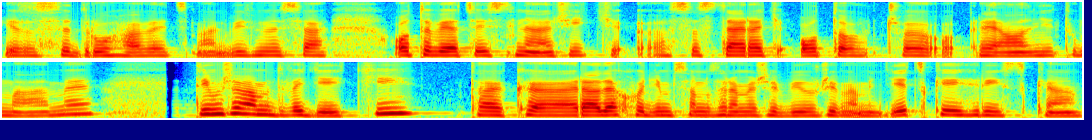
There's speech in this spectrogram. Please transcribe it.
je zase druhá vec. Mali by sme sa o to viacej snažiť, e, sa starať o to, čo reálne tu máme. Tým, že mám dve deti, tak e, rada chodím samozrejme, že využívame detské ihriska.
